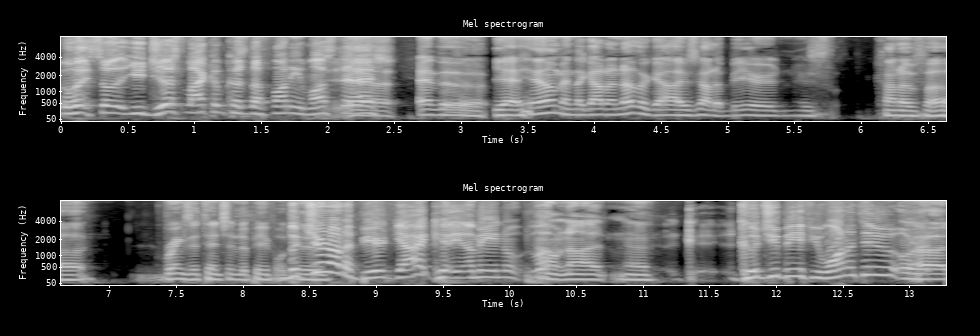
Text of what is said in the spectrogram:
Wait, so you just like him because the funny mustache? yeah, and the yeah him, and they got another guy who's got a beard who's kind of uh, brings attention to people. But too. you're not a beard guy. I mean, look, I'm not. No. could you be if you wanted to? Or Uh,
